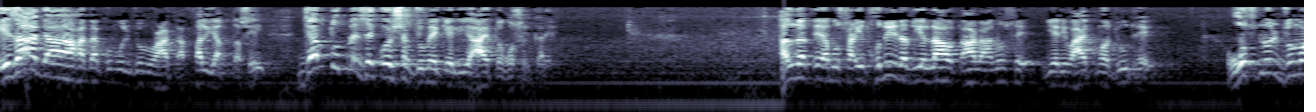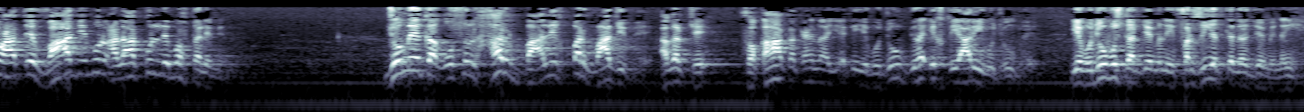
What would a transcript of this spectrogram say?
ازا جا حدکم الجمعہ کا فل یکتصل جب تم میں سے کوئی شخص جمعے کے لیے آئے تو غسل کرے۔ حضرت ابو سعید خدی رضی اللہ تعالی عنہ سے یہ روایت موجود ہے، غسل الجمعات واجب العلاق المحتلم جمعے کا غسل ہر بالغ پر واجب ہے۔ اگرچہ فقہ کا کہنا یہ کہ یہ وجوب جو ہے اختیاری وجوب ہے۔ یہ وجوب اس درجے میں نہیں، فرضیت کے درجے میں نہیں ہے۔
